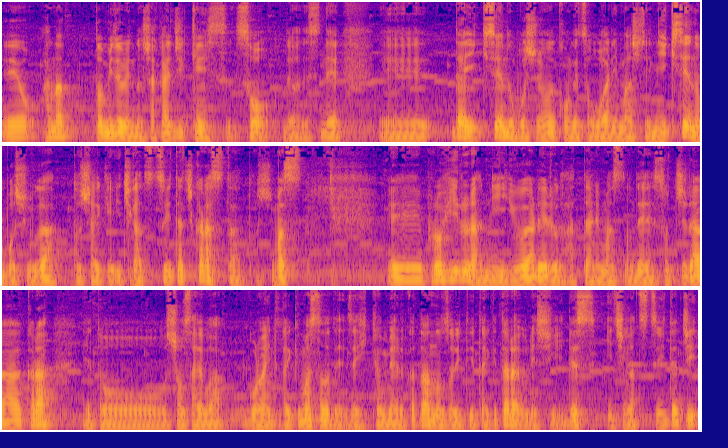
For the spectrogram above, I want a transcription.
えー、花と緑の社会実験室そうではですね、えー、第1期生の募集が今月終わりまして2期生の募集が年明け1月1日からスタートしますえー、プロフィール欄に URL が貼ってありますのでそちらから、えーと、詳細はご覧いただけますのでぜひ興味ある方は覗いていただけたら嬉しいです1月1日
